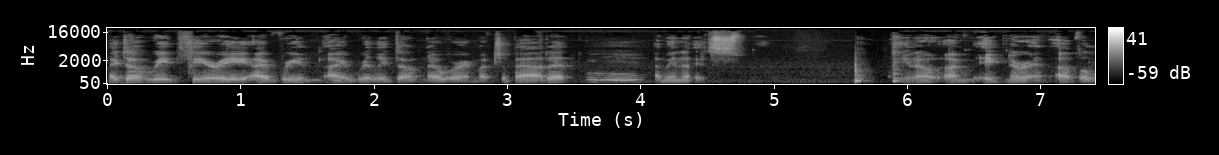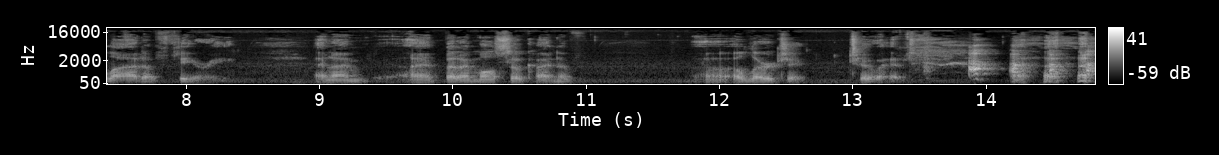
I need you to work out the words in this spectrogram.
I don't read theory. I read. I really don't know very much about it. Mm-hmm. I mean, it's. You know, I'm ignorant of a lot of theory, and I'm. I, but I'm also kind of uh, allergic to it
